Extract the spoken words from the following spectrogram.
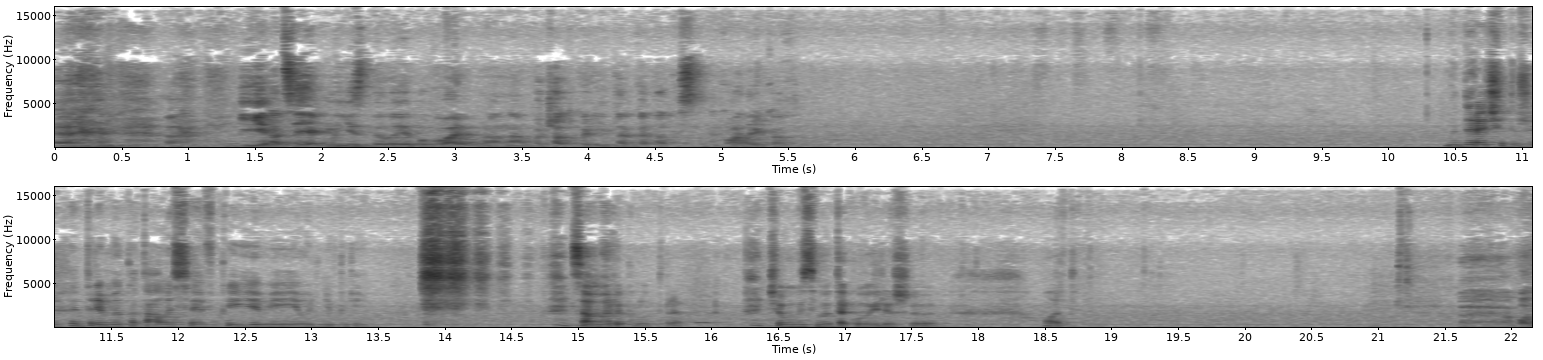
е, І а це як ми їздили буквально на початку літа кататися на квадриках. Ми, до речі, дуже хитрі. Ми каталися і в Києві, і у Дніпрі. Саме рекрутери. Чомусь ми так вирішили. От. Е, От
